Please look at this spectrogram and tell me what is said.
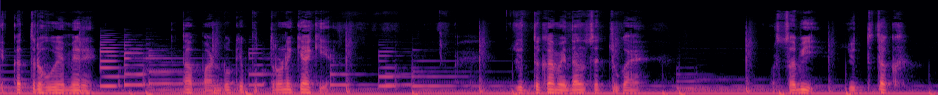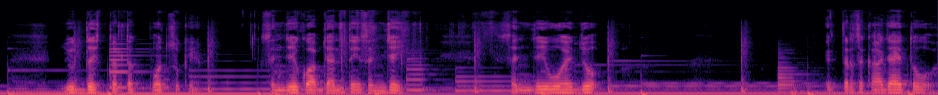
एकत्र हुए मेरे तथा पांडु के पुत्रों ने क्या किया? युद्ध का मैदान सज चुका है और सभी युद्ध तक, युद्ध स्थल तक पहुँच चुके हैं। संजय को आप जानते हैं संजय। संजय वो है जो एक तरह से कहा जाए तो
